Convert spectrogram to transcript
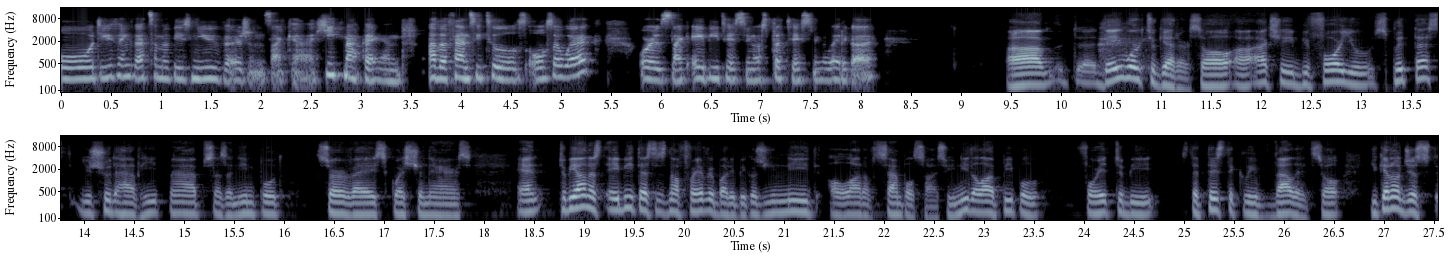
Or do you think that some of these new versions like uh, heat mapping and other fancy tools also work? Or is like a b testing or split testing the way to go um, they work together. So uh, actually, before you split test, you should have heat maps as an input, surveys, questionnaires. And to be honest, A/B test is not for everybody because you need a lot of sample size. So you need a lot of people for it to be statistically valid. So you cannot just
